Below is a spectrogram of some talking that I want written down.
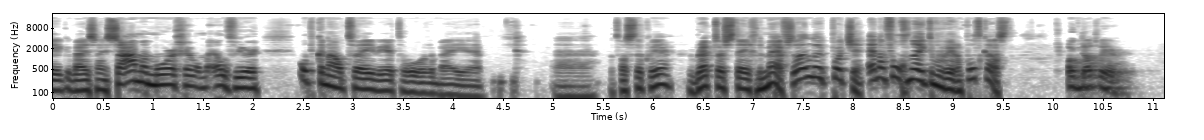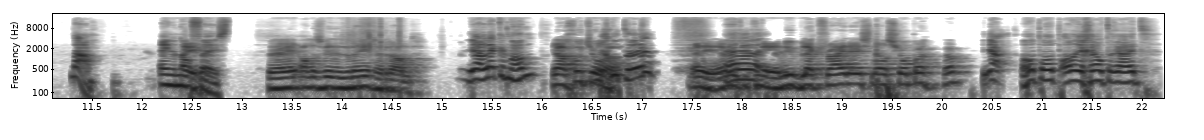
ik, wij zijn samen morgen om 11 uur op kanaal 2 weer te horen bij, wat was het ook weer? Raptors tegen de Mavs. Wel een leuk potje. En dan volgende week doen we weer een podcast. Ook dat weer. Nou, een en al hey, feest. Nee, alles weer doorheen geramd. Ja, lekker man. Ja, goed jongen. Goed hè? Hey, uh, nu Black Friday, snel shoppen. Hop. Ja, hop op, al je geld eruit.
